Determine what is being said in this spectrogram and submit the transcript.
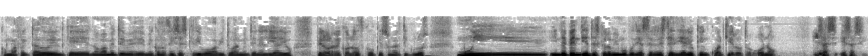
como afectado en que normalmente me, conocéis, escribo habitualmente en el diario, pero reconozco que son artículos muy independientes, que lo mismo podía ser en este diario que en cualquier otro, o no. Es así.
